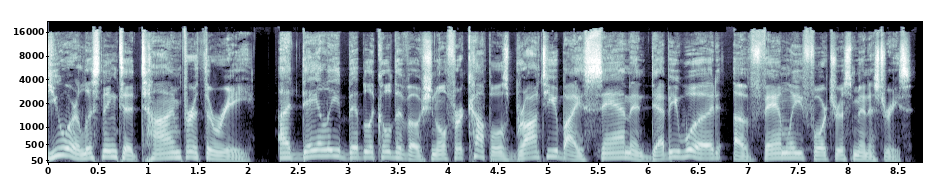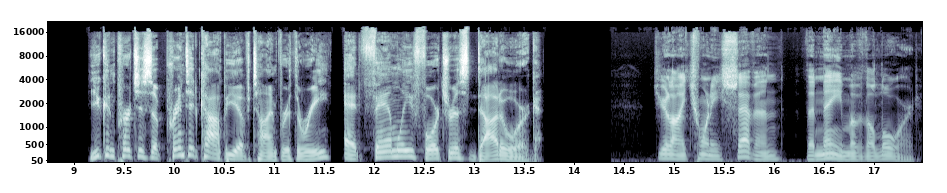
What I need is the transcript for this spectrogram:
You are listening to Time for Three, a daily biblical devotional for couples brought to you by Sam and Debbie Wood of Family Fortress Ministries. You can purchase a printed copy of Time for Three at familyfortress.org. July 27, the name of the Lord.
